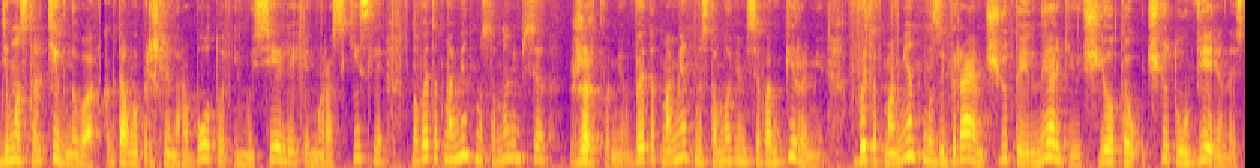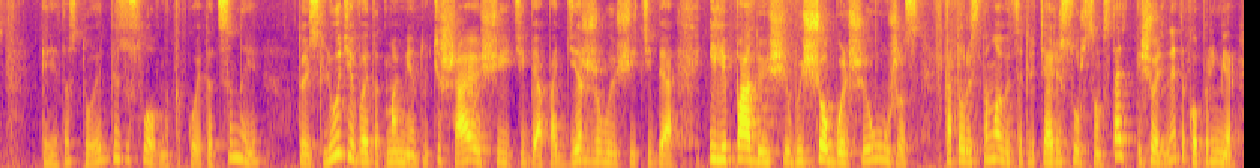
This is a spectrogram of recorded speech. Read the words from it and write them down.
демонстративного, когда мы пришли на работу, и мы сели, и мы раскисли. Но в этот момент мы становимся жертвами, в этот момент мы становимся вампирами, в этот момент мы забираем чью-то энергию, чью-то чью уверенность. И это стоит, безусловно, какой-то цены. То есть люди в этот момент, утешающие тебя, поддерживающие тебя или падающие в еще больший ужас, который становится для тебя ресурсом стать. Еще один, знаете, такой пример.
